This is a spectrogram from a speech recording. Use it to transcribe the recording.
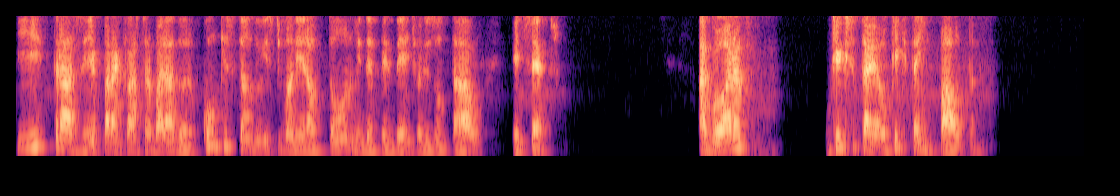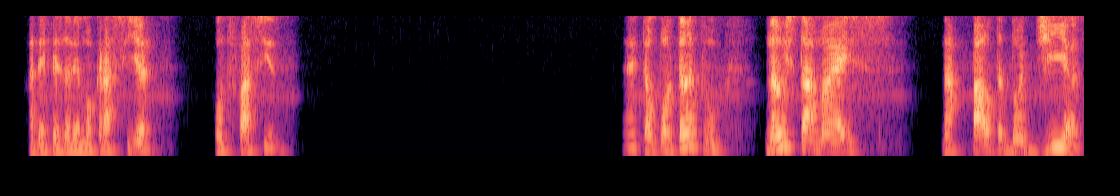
e trazer para a classe trabalhadora, conquistando isso de maneira autônoma, independente, horizontal, etc. Agora, o que que está o que que tá em pauta? A defesa da democracia contra o fascismo. Então, portanto, não está mais na pauta do dia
